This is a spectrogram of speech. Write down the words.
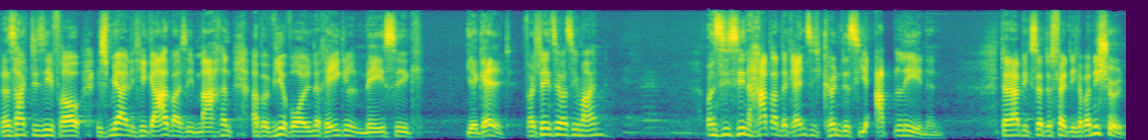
Dann sagte sie, Frau, ist mir eigentlich egal, was Sie machen, aber wir wollen regelmäßig Ihr Geld. Verstehen Sie, was ich meine? Und Sie sind hart an der Grenze, ich könnte Sie ablehnen. Dann habe ich gesagt, das fände ich aber nicht schön.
